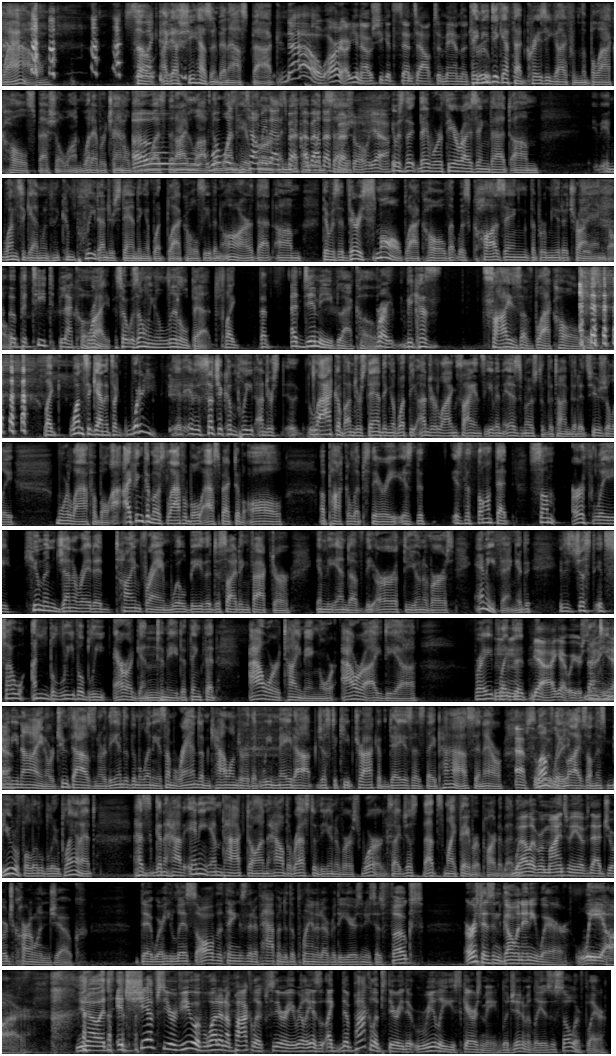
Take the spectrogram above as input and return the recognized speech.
Wow. So I guess she hasn't been asked back. No, or, or, you know, she gets sent out to man the They troops. need to get that crazy guy from the Black Hole special on whatever channel that was that I loved. Oh, What the was? one who tell me that spe- about that say- special. Yeah. It was the, they were theorizing that um, and once again, with a complete understanding of what black holes even are, that um, there was a very small black hole that was causing the Bermuda Triangle. A petite black hole. right. So it was only a little bit like that. A demi black hole. Right. Because size of black hole is like once again it's like what are you it, it is such a complete under, lack of understanding of what the underlying science even is most of the time that it's usually more laughable i, I think the most laughable aspect of all apocalypse theory is the is the thought that some earthly human generated time frame will be the deciding factor in the end of the earth the universe anything it it is just it's so unbelievably arrogant to mm. me to think that our timing or our idea right like mm-hmm. the Yeah, I get what you're saying. yeah. 1999 or 2000 or the end of the millennium, some random calendar that we made up just to keep track of days as they pass in our Absolutely. lovely lives on this beautiful little blue planet has going to have any impact on how the rest of the universe works. I just that's my favorite part of it. Well, it reminds me of that George Carlin joke that where he lists all the things that have happened to the planet over the years and he says, "Folks, Earth isn't going anywhere. We are." You know, it's it shifts your view of what an apocalypse theory really is. Like the apocalypse theory that really scares me legitimately is a solar flare.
